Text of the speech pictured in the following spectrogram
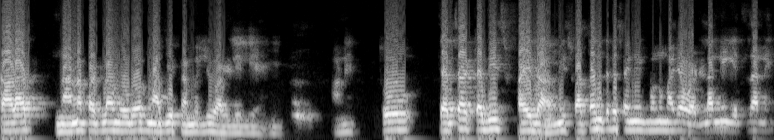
काळात नाना पाटलांबरोबर माझी फॅमिली वाढलेली आहे. आणि तो त्याचा कधीच फायदा. मी स्वातंत्र्य सैनिक म्हणून माझ्या वडिलांनी घेतला नाही.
